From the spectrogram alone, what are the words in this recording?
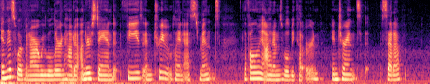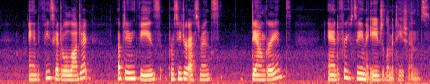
In this webinar, we will learn how to understand fees and treatment plan estimates. The following items will be covered insurance setup and fee schedule logic, updating fees, procedure estimates, downgrades, and frequency and age limitations.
